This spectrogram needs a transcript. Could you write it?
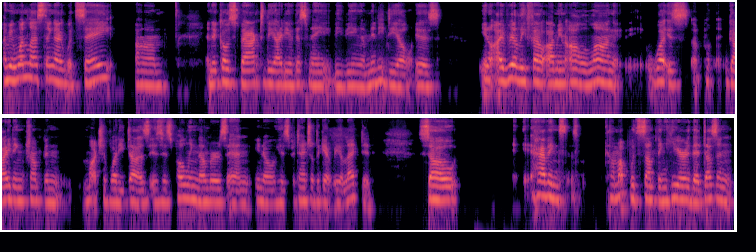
I mean, one last thing I would say, um, and it goes back to the idea of this may be being a mini deal is, you know, I really felt, I mean, all along, what is uh, guiding Trump in much of what he does is his polling numbers and, you know, his potential to get reelected. So having come up with something here that doesn't,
